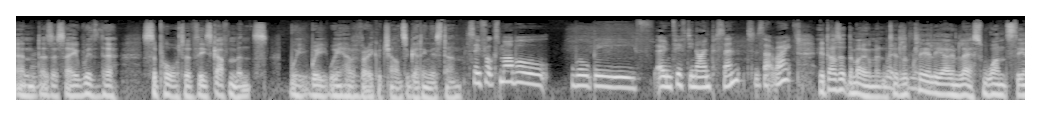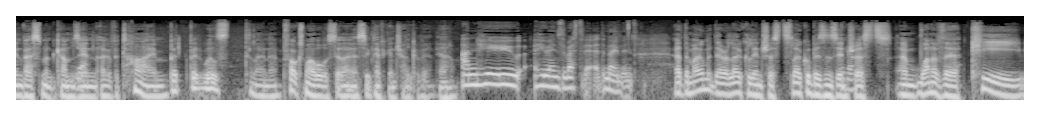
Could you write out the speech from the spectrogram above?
And right. as I say, with the support of these governments, we, we, we have a very good chance of getting this done. So Fox Marble will be own 59%, is that right? It does at the moment. Which It'll clearly own less once the investment comes in over time, but but we'll still own a Fox Marble will still own a significant chunk of it, yeah. And who who owns the rest of it at the moment? At the moment, there are local interests, local business interests. Okay. Um, one of the key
